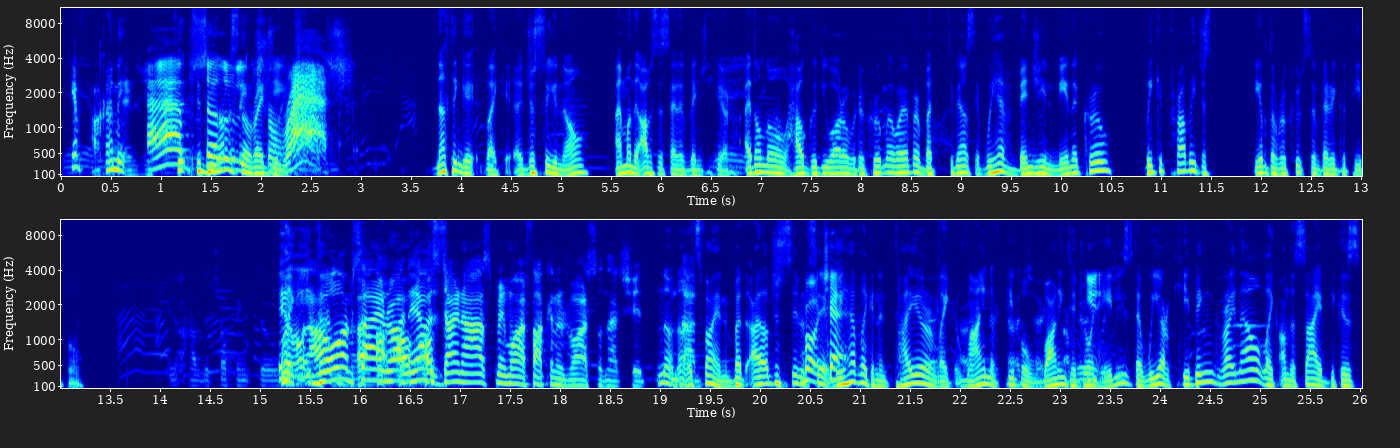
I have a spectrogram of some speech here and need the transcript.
Yeah, yeah, I mean, Benji. to be honest Absolutely though, Reggie- trash. nothing uh, like uh, just so you know i'm on the opposite side of benji here Yeah, yeah, i don't know how good you are with recruitment or whatever but to be honest if we have benji and me in the crew we could probably just be able to recruit some very good people You don't have the chopping tool. Like, all, all I'm saying I'll- right I'll- now I'll- is don't ask me my fucking advice on that shit. no no it's fine but i'll just sit and Bro, say we have like an entire like line of people check. wanting to join hades that we are keeping right now like on the side because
